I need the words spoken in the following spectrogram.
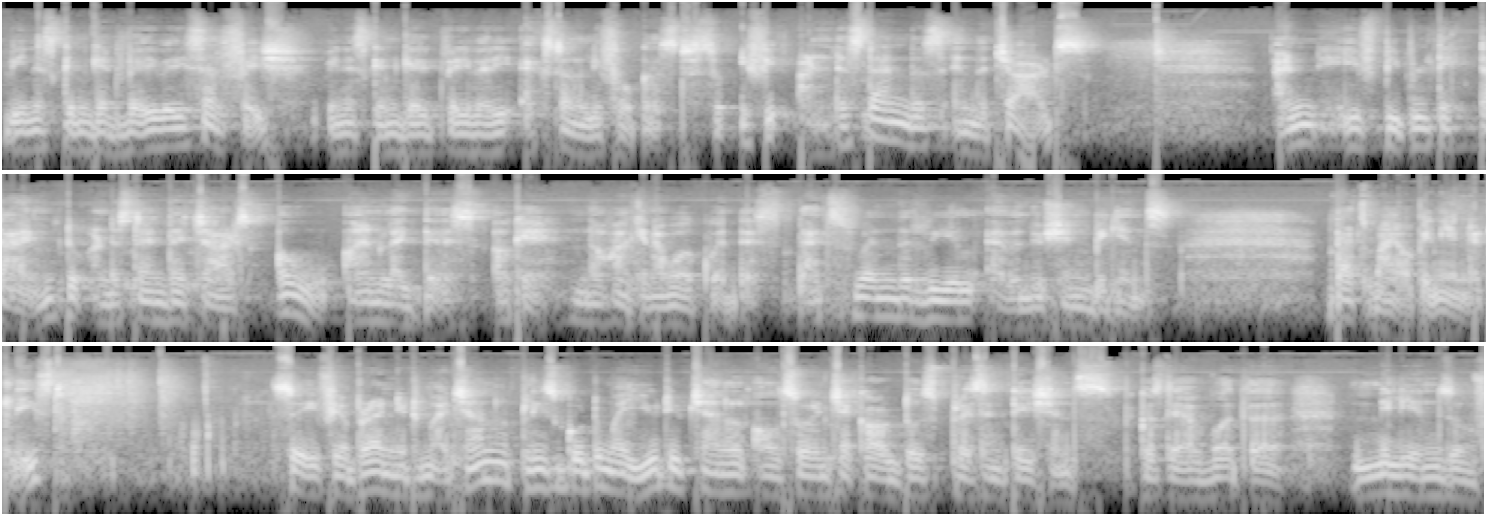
Venus can get very, very selfish. Venus can get very, very externally focused. So if we understand this in the charts, and if people take time to understand their charts, oh, I'm like this. Okay, now how can I work with this? That's when the real evolution begins. That's my opinion. At least. So, if you're brand new to my channel, please go to my YouTube channel also and check out those presentations because they are worth uh, millions of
